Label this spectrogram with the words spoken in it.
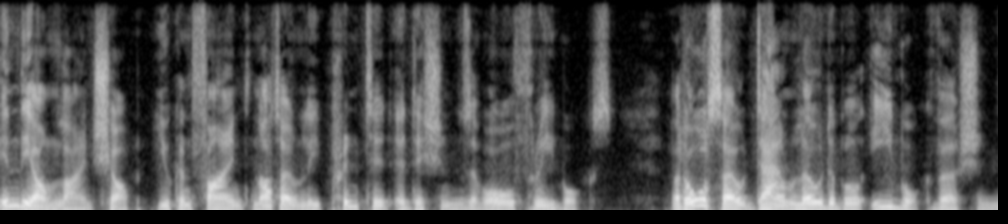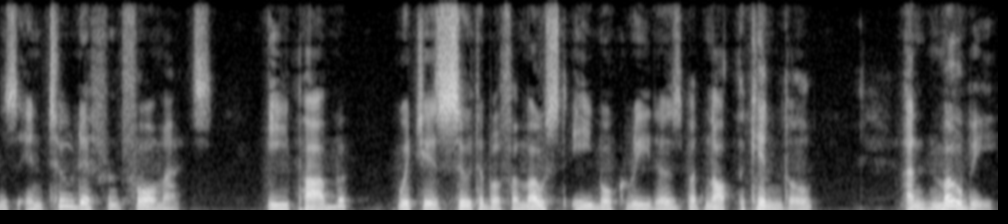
In the online shop, you can find not only printed editions of all three books, but also downloadable ebook versions in two different formats. EPUB, which is suitable for most ebook readers but not the Kindle, and Mobi,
